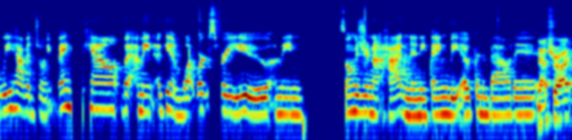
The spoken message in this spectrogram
we have a joint bank account, but I mean, again, what works for you? I mean, as long as you're not hiding anything, be open about it. That's right.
